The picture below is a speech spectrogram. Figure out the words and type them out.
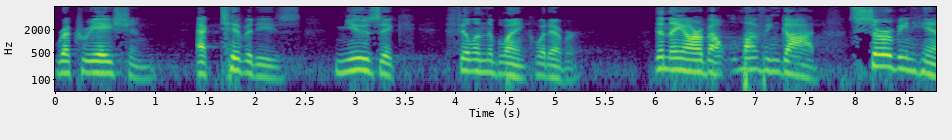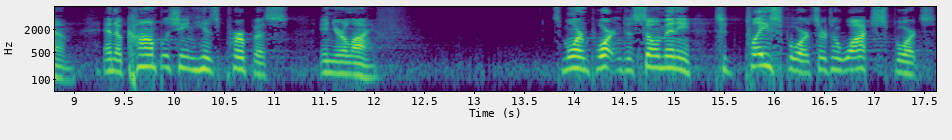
recreation, activities, music, fill in the blank, whatever, than they are about loving God, serving Him, and accomplishing His purpose in your life. It's more important to so many to play sports or to watch sports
